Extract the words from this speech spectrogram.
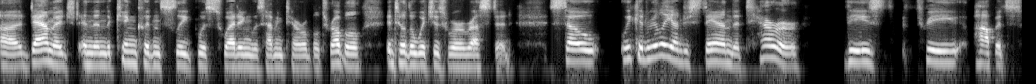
uh, damaged, and then the king couldn't sleep, was sweating, was having terrible trouble until the witches were arrested. So we can really understand the terror these three poppets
